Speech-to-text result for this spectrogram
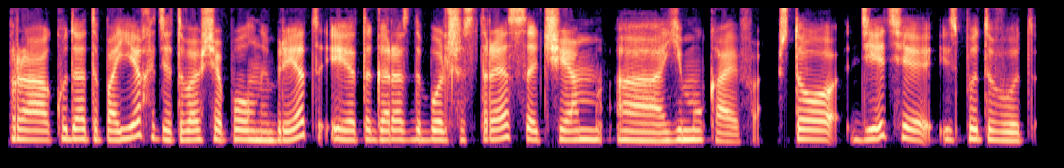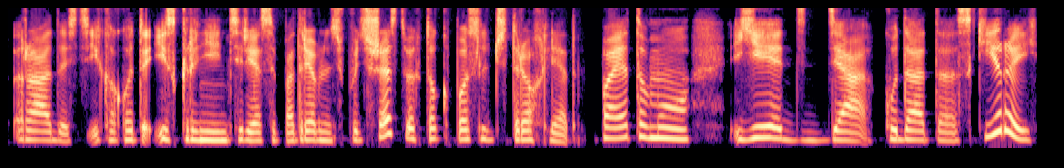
Про куда-то поехать это вообще полный бред, и это гораздо больше стресса, чем а, ему кайфа. Что дети испытывают радость и какой-то искренний интерес и потребность в путешествиях только после четырех лет. Поэтому, едя куда-то с Кирой,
